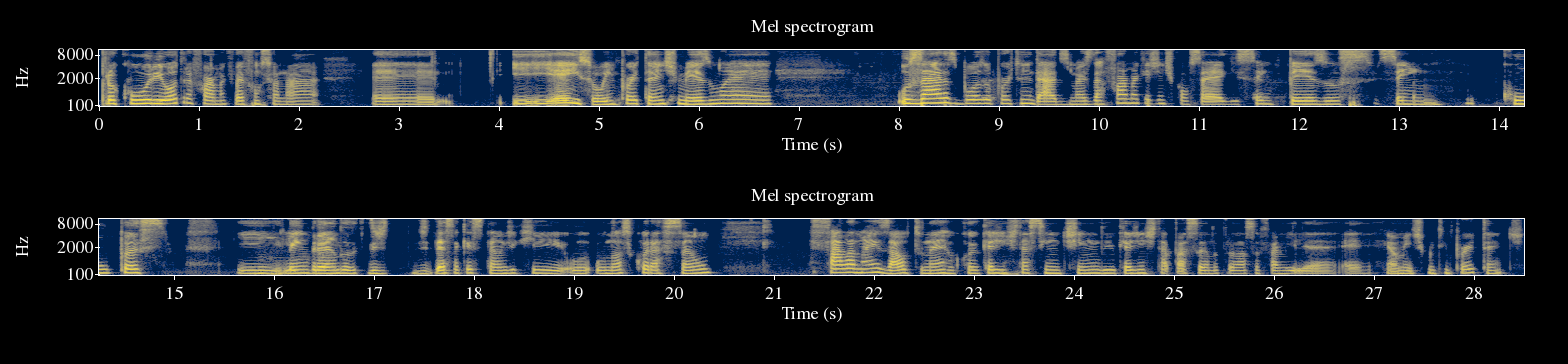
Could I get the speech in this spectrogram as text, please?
procure outra forma que vai funcionar. É... E, e é isso, o importante mesmo é usar as boas oportunidades, mas da forma que a gente consegue, sem pesos, sem culpas, e hum. lembrando de, de, dessa questão de que o, o, nosso coração fala mais alto, né? O que a gente está sentindo e o que a gente está passando para nossa família é, é realmente muito importante.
